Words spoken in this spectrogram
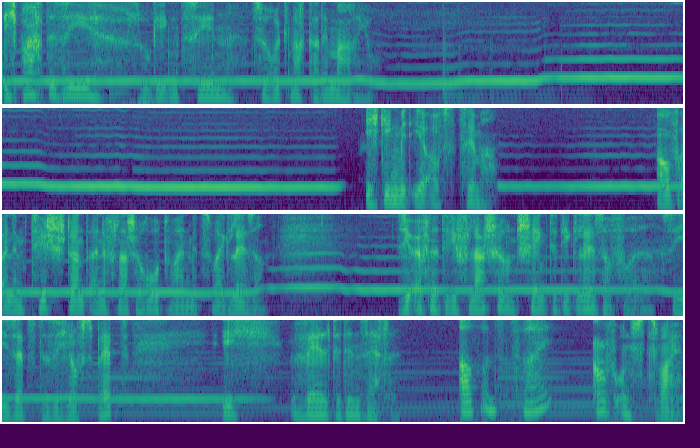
Ich brachte sie so gegen zehn zurück nach Cademario. Ich ging mit ihr aufs Zimmer. Auf einem Tisch stand eine Flasche Rotwein mit zwei Gläsern. Sie öffnete die Flasche und schenkte die Gläser voll. Sie setzte sich aufs Bett. Ich wählte den Sessel. Auf uns zwei? Auf uns zwei.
